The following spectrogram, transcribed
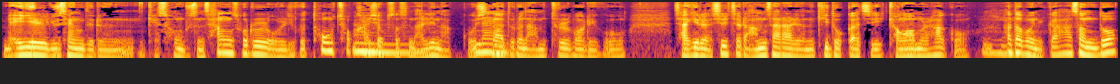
매일 유생들은 계속 무슨 상소를 올리고 통촉하시옵소서 음. 난리 났고 네. 신하들은 암투를 벌이고 자기를 실제로 암살하려는 기도까지 경험을 하고 예. 하다 보니까 하선도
